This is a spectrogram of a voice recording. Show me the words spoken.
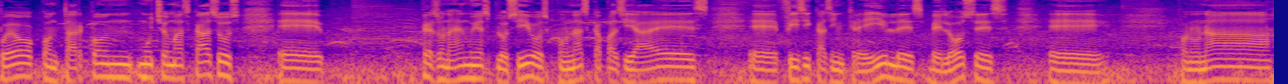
puedo contar con muchos más casos personajes muy explosivos, con unas capacidades eh, físicas increíbles, veloces, eh, con una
